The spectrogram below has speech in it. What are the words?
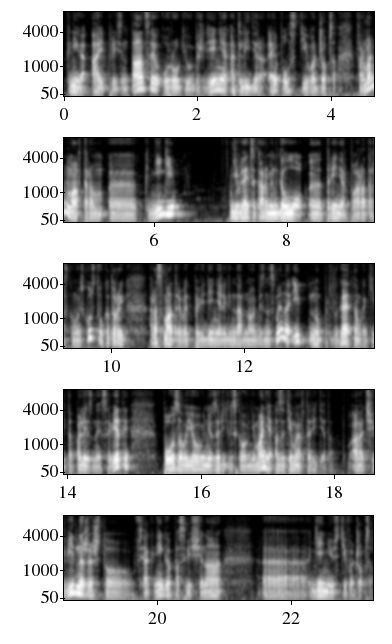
Книга «Ай-презентация. Уроки убеждения от лидера Apple Стива Джобса». Формальным автором э, книги является Кармен Галло, э, тренер по ораторскому искусству, который рассматривает поведение легендарного бизнесмена и ну, предлагает нам какие-то полезные советы по завоевыванию зрительского внимания, а затем и авторитета. Очевидно же, что вся книга посвящена э, гению Стива Джобса.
